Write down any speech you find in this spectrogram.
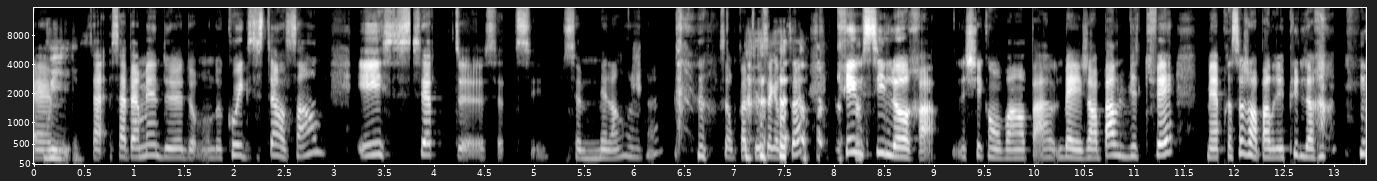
Euh, Oui. ça, ça permet de, de- de coexister ensemble. Et cette, euh, cette- ce mélange-là, si on peut appeler ça comme ça, crée aussi l'aura. Je sais qu'on va en parler. Ben, j'en parle vite fait, mais après ça, j'en parlerai plus de l'aura.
